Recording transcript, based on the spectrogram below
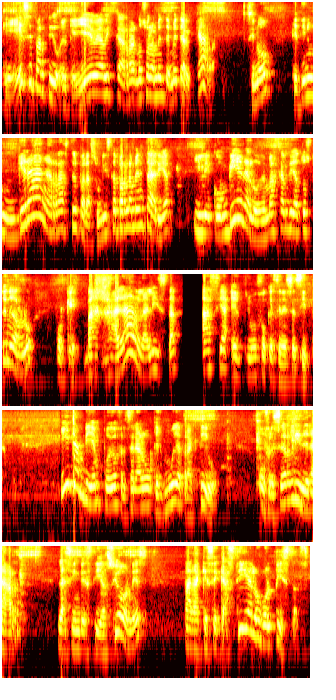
que ese partido, el que lleve a Vizcarra, no solamente mete a Vizcarra, sino que tiene un gran arrastre para su lista parlamentaria y le conviene a los demás candidatos tenerlo porque va a jalar la lista hacia el triunfo que se necesita. Y también puede ofrecer algo que es muy atractivo, ofrecer liderar las investigaciones para que se castigue a los golpistas.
